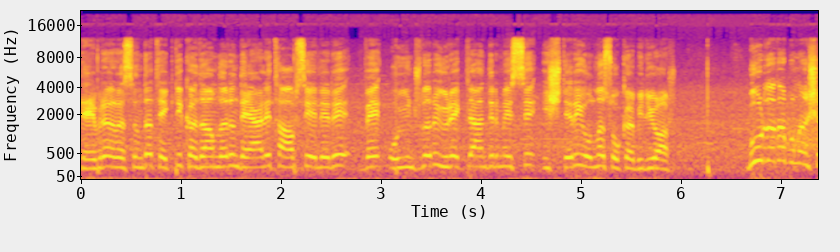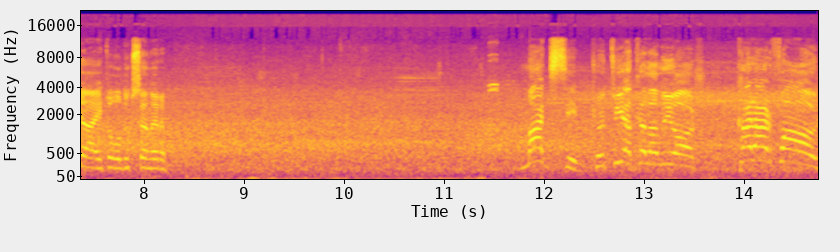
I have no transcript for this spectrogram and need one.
Devre arasında teknik adamların değerli tavsiyeleri ve oyuncuları yüreklendirmesi işleri yoluna sokabiliyor. Burada da buna şahit olduk sanırım. Maxim kötü yakalanıyor. Karar faul.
